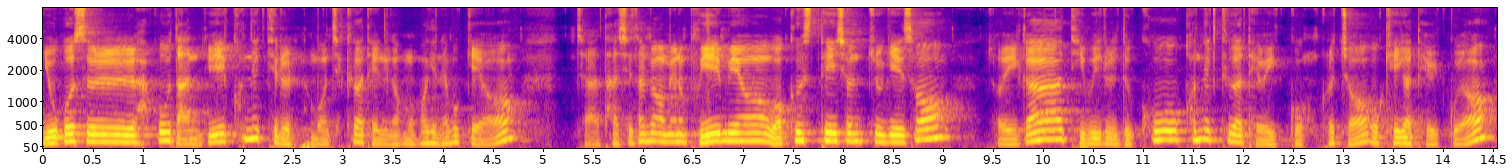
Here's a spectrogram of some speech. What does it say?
이것을 하고 난 뒤에 connect를 한번 체크가 되는가 한번 확인해 볼게요. 자, 다시 설명하면 VMware Workstation 쪽에서 저희가 DVD를 넣고 connect가 되어 있고, 그렇죠. OK가 되어 있고요.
